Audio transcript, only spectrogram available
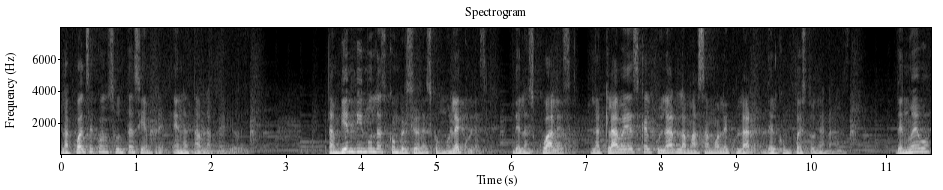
la cual se consulta siempre en la tabla periódica. También vimos las conversiones con moléculas, de las cuales la clave es calcular la masa molecular del compuesto en análisis. De nuevo,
